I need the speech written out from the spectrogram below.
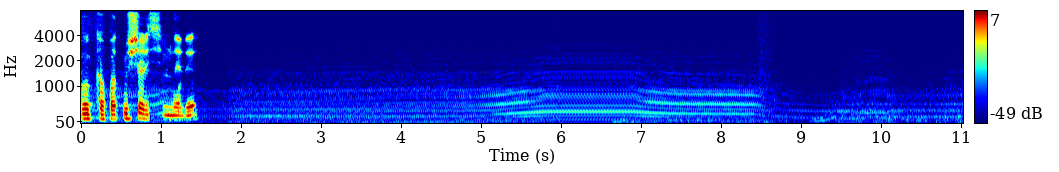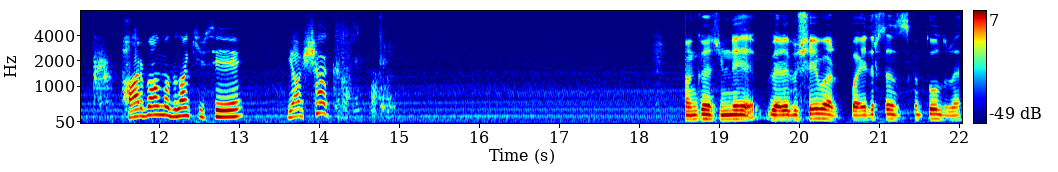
Bu kapatmışlar isimleri. Harbi almadı lan kimseyi. Yavşak. Kanka şimdi böyle bir şey var. Bayılırsan sıkıntı olur ha.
